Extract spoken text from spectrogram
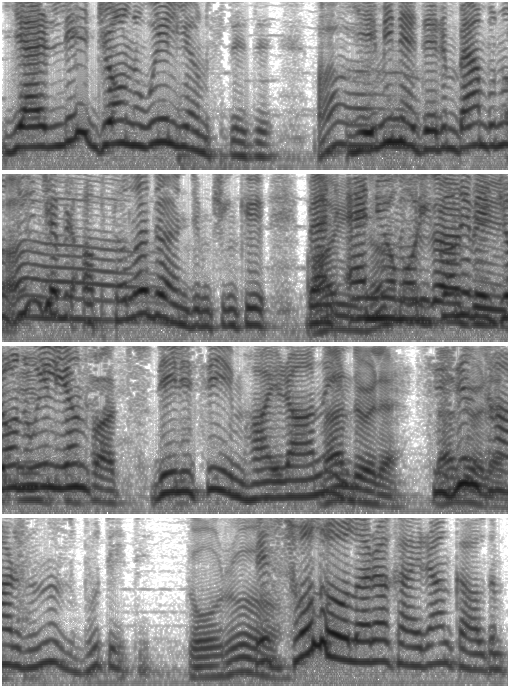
yerli John Williams dedi. Aa. Yemin ederim ben bunu duyunca bir Aa. aptala döndüm çünkü ben Ay, Ennio Morricone ve bir John Williams iltifat. delisiyim, hayranıyım. Ben de öyle. Ben de Sizin öyle. tarzınız bu dedi. Doğru. Ve solo olarak hayran kaldım.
